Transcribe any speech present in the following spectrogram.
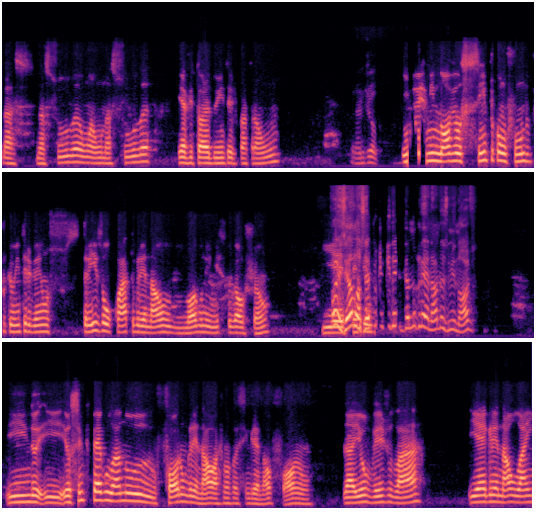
na, na Sula, 1x1 na Sula. E a vitória do Inter de 4x1. Grande jogo. 2009 eu sempre confundo, porque o Inter ganha uns 3 ou 4 Grenal logo no início do Galchão. E Pois é é, eu não sei sempre- porque que teve dando Grenal em 2009. E, no- e eu sempre pego lá no Fórum Grenal, acho uma coisa assim, Grenal Fórum. Daí eu vejo lá, e é Grenal lá em,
